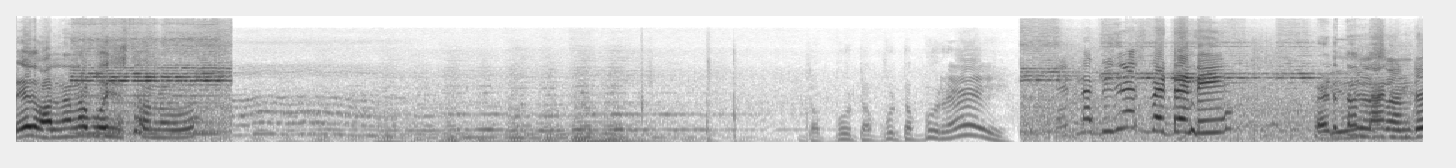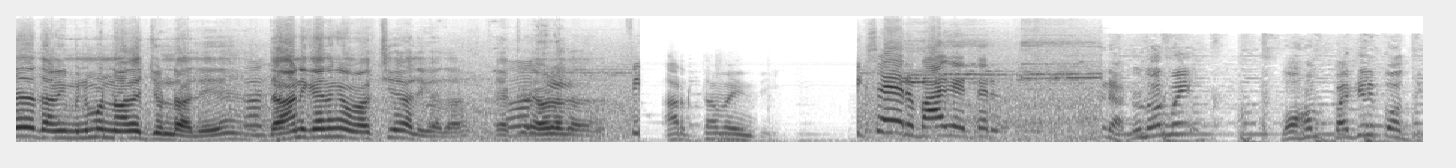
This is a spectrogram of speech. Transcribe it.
లేదు వాళ్ళని ఎలా పోషిస్తావు నువ్వు? డబ్బు డబ్బు డబ్బు రే. ఎట్లా బిజినెస్ పెట్టండి? పెడతాం బిజినెస్. అంటే దానికి మినిమం నాలెడ్జ్ ఉండాలి. దానికైనా వర్క్ చేయాలి కదా. ఎవరు అర్థమైంది. ఫిక్స్ అయ్యారు బాగా నోర్మై. మొహం పగిలిపోద్ది.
